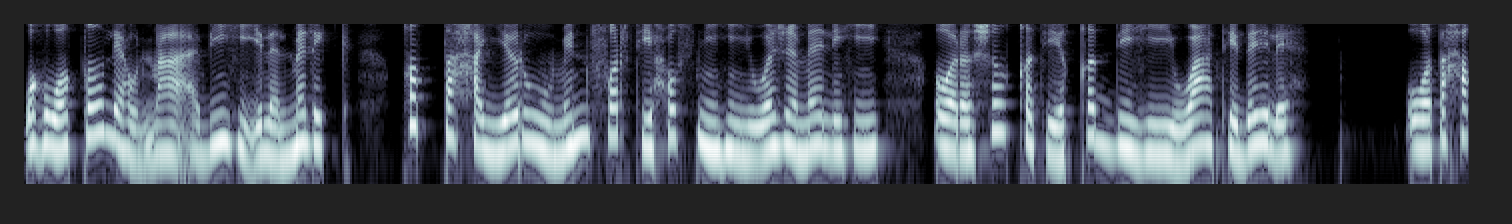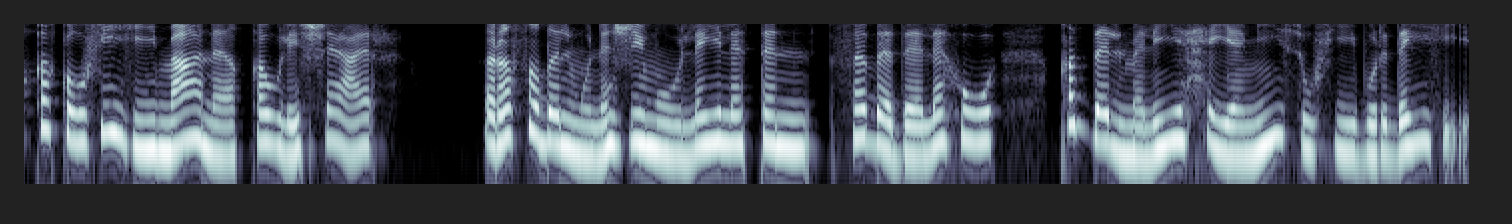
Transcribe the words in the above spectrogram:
وهو طالع مع أبيه إلى الملك قد تحيروا من فرط حسنه وجماله ورشاقة قده واعتداله وتحققوا فيه معنى قول الشاعر رصد المنجم ليلة فبدا له قد المليح يميس في برديه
